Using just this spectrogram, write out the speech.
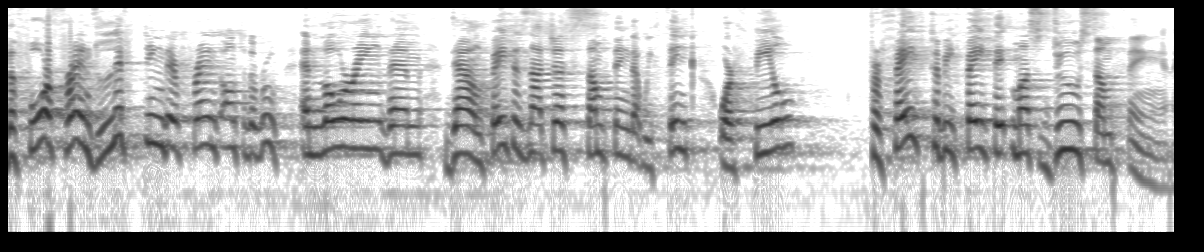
the four friends lifting their friends onto the roof and lowering them down. Faith is not just something that we think or feel. For faith to be faith, it must do something.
